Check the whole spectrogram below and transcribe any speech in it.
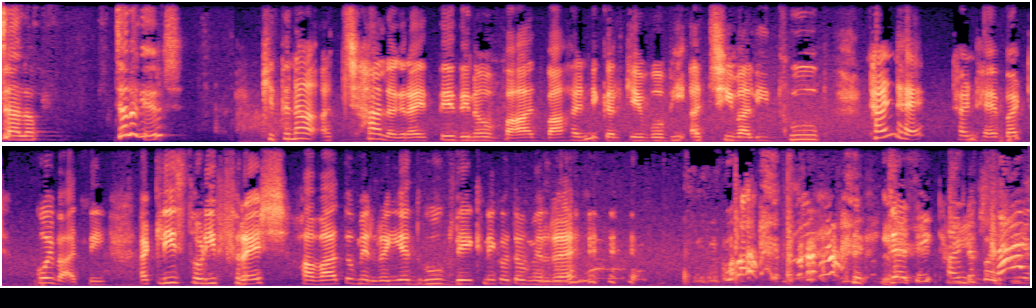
चलो चलो। गेश कितना अच्छा लग रहा है इतने दिनों बाद बाहर निकल के वो भी अच्छी वाली धूप। ठंड है ठंड है बट कोई बात नहीं। एटलीस्ट थोड़ी फ्रेश हवा तो मिल रही है, धूप देखने को तो मिल रहा है। जैसे ही ठंड पड़ती है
